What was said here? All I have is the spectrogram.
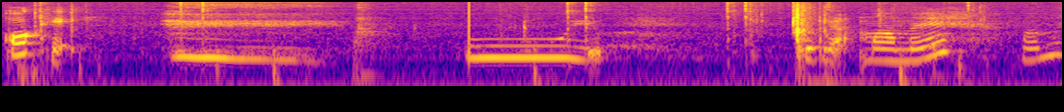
Okej. Uj. Dobra, mamy. Mamy.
